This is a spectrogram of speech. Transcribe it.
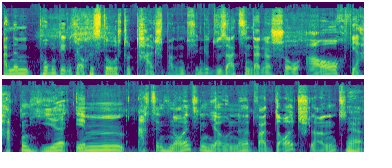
an einem Punkt, den ich auch historisch total spannend finde. Du sagst in deiner Show auch, wir hatten hier im 18., 19. Jahrhundert war Deutschland Ja.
